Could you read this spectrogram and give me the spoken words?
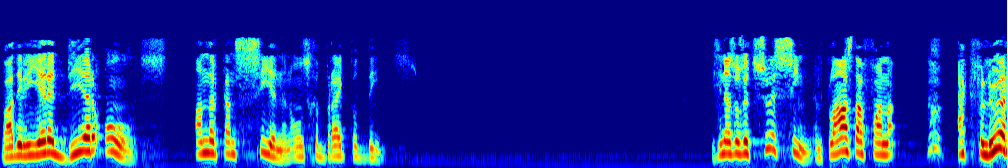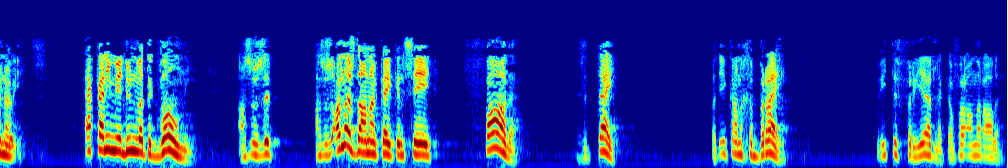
Waar die Here deur ons ander kan seën en ons gebruik tot diens. Jy sien as ons dit so sien, in plaas daarvan ek verloor nou iets. Ek kan nie meer doen wat ek wil nie. As ons dit as ons anders daarna kyk en sê Vader, dis 'n tyd wat U kan gebruik om U te verheerlik en verander alles.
